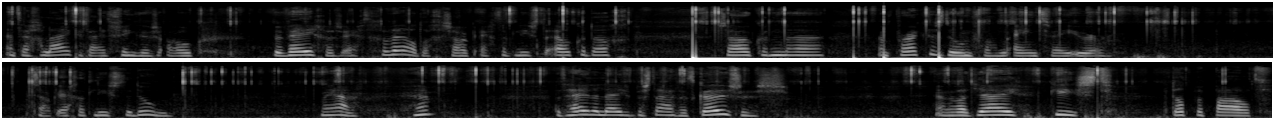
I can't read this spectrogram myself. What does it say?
En tegelijkertijd vind ik dus ook bewegen is echt geweldig. Zou ik echt het liefst elke dag zou ik een, uh, een practice doen van 1, 2 uur. Zou ik echt het liefste doen. Maar ja, hè? het hele leven bestaat uit keuzes. En wat jij kiest, dat bepaalt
